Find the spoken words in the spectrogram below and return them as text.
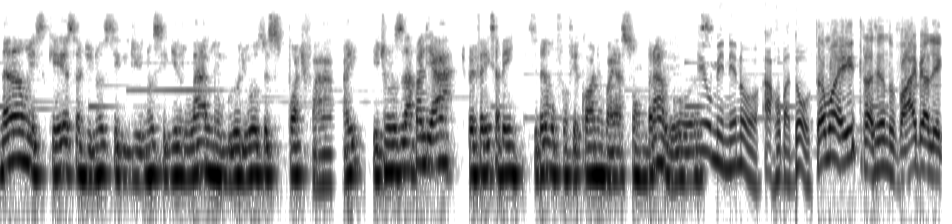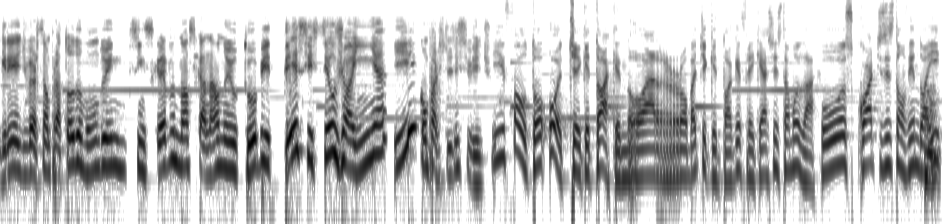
Não esqueçam de nos, seguir, de nos seguir lá no glorioso Spotify e de nos avaliar, preferência bem. Senão o fanficórnio vai assombrá-los. E o menino arroba Doug. Tamo aí trazendo vibe, alegria e diversão pra todo mundo. E se inscreva no nosso canal no YouTube, dê esse seu joinha e compartilhe esse vídeo. E faltou o TikTok, no arroba TikTok Freecast, estamos lá. Os cortes estão vindo aí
